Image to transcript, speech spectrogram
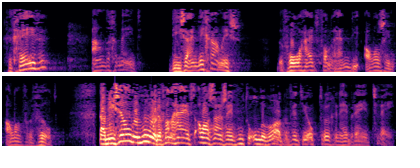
gegeven aan de gemeente, die zijn lichaam is. De volheid van hem die alles in allen vervult. Nou, diezelfde woorden van hij heeft alles aan zijn voeten onderworpen, vindt u ook terug in Hebreeën 2.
